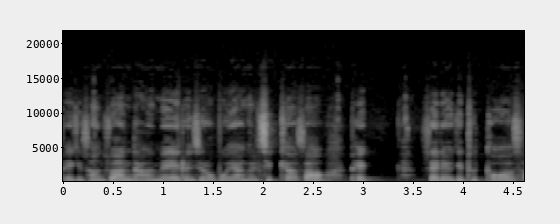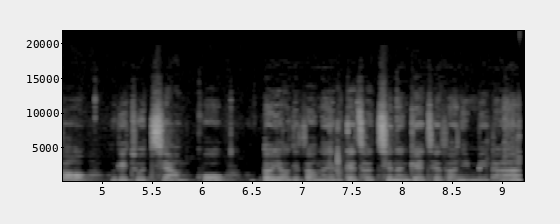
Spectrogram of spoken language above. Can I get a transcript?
백이 선수한 다음에 이런 식으로 모양을 지켜서 백 세력이 두터워서 흙이 좋지 않고 흙도 여기서는 이렇게 젖히는 게 최선입니다.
